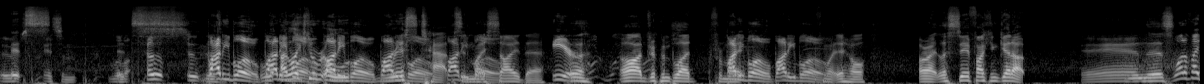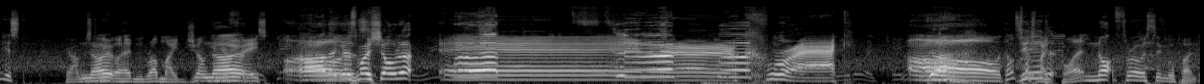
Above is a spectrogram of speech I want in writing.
Oops. It's- It's, some. Little, it's- oops. Oops. Body blow. Body I like your body blow. Body wrist blow. taps body in blow. my side there. Ear. Oh, I'm dripping blood from my Body my blow. Body from blow. my ear hole. All right, let's see if I can get up. And This- what if I just? Here, I'm just No. gonna go ahead and rub my junk in your face. Oh, there goes my shoulder. And crack. Oh, don't touch my butt. not throw a single punch.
